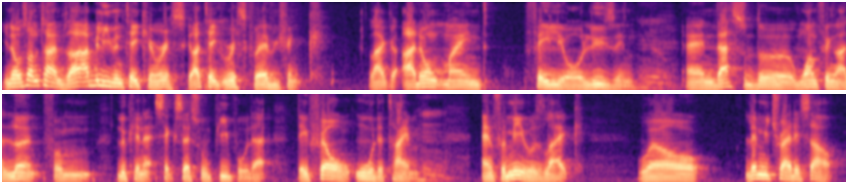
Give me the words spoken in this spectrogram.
you know, sometimes I, I believe in taking risk. I take mm. risk for everything. Like I don't mind failure or losing. Yeah. And that's the one thing I learned from looking at successful people that they fail all the time. And for me, it was like, well, let me try this out.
